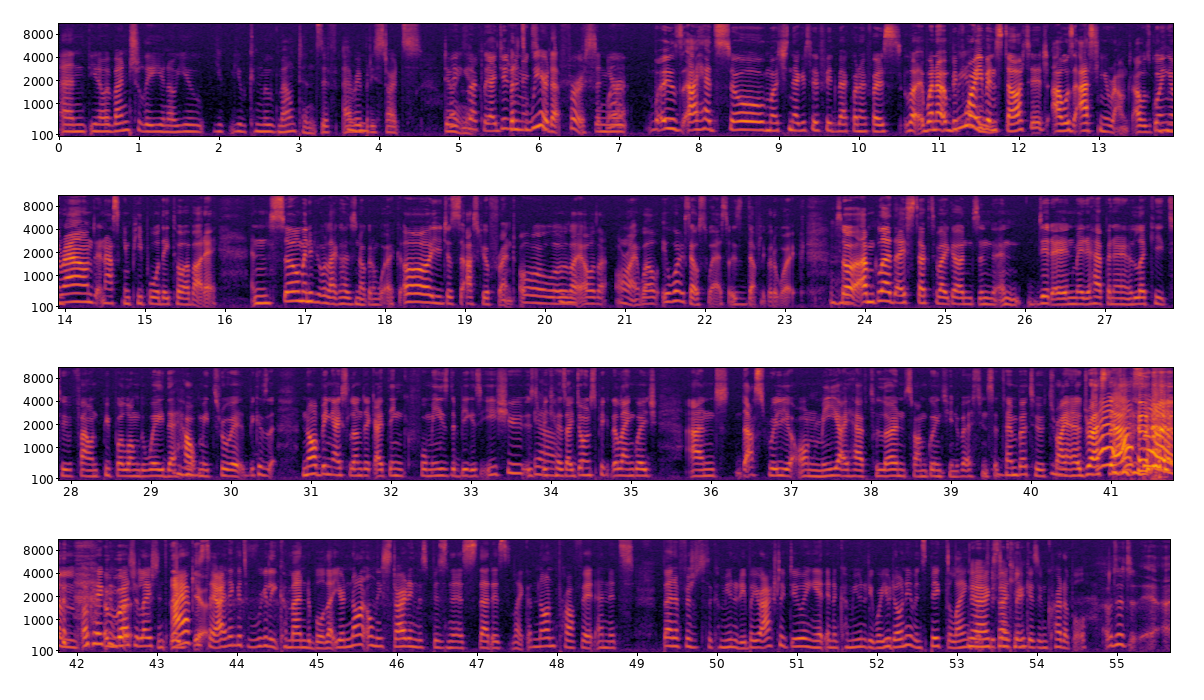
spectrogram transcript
and you know, eventually, you know, you you you can move mountains if everybody starts doing it. exactly. I it. didn't. But it's expect- weird at first, and Well, you're well, it was, I had so much negative feedback when I first, like, when I, before I even started, I was asking around. I was going Mhm. around and asking people what they thought about it. And so many people were like, oh, it's not going to work. Oh, you just ask your friend. Oh, Mhm. like I was like, all right, well, it works elsewhere, so it's definitely going to work. Mm-hmm. So I'm glad I stuck to my guns and, and did it and made it happen. And I'm lucky to found people along the way that helped Mhm. me through it. Because not being Icelandic, I think for me is the biggest issue. Is Yeah. because I don't speak the language, and that's really on me. I have to learn. So I'm going to university in mm. September to try and address that. Awesome. okay, congratulations. I have you. to say, I think it's really commendable that you're not only starting this business that is like a non-profit and it's beneficial to the community, but you're actually doing it in a community where you don't even speak the language, yeah, exactly. which I think is incredible. Uh,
